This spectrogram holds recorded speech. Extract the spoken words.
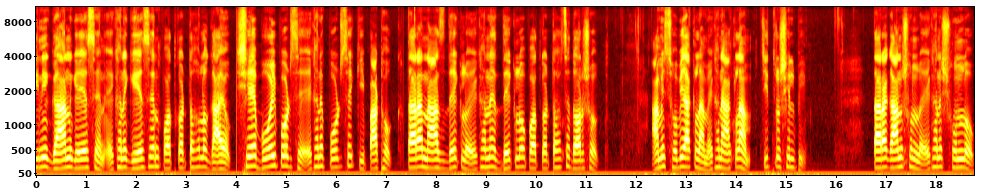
তিনি গান গেয়েছেন। এখানে গেয়েছেন পদকর্তা হলো গায়ক। সে বই পড়ছে। এখানে পড়ছে কি? পাঠক। তারা নাচ দেখল। এখানে দেখল পদকর্তা হচ্ছে দর্শক। আমি ছবি আঁকলাম। এখানে আঁকলাম চিত্রশিল্পী। তারা গান শুনলো। এখানে শুনলো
